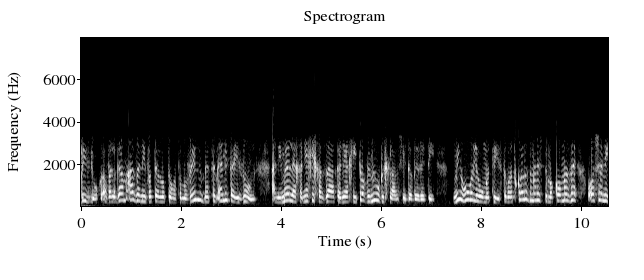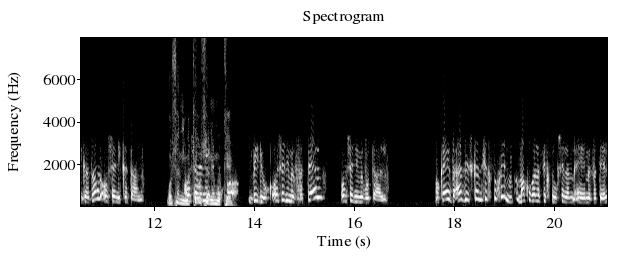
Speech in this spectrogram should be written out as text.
בדיוק, אבל גם אז אני אבטל אותו, אתה מבין? בעצם אין לי את האיזון. אני מלך, אני הכי חזק, אני הכי טוב, ומי הוא בכלל שידבר איתי? מי הוא לעומתי? זאת אומרת, כל הזמן יש את המקום הזה, או שאני גדול או שאני קטן. או שאני מכה או שאני מוכה. בדיוק, או שאני מבטל או שאני מבוטל. אוקיי? ואז יש כאן סכסוכים. מה קורה לסכסוך של המבטל?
